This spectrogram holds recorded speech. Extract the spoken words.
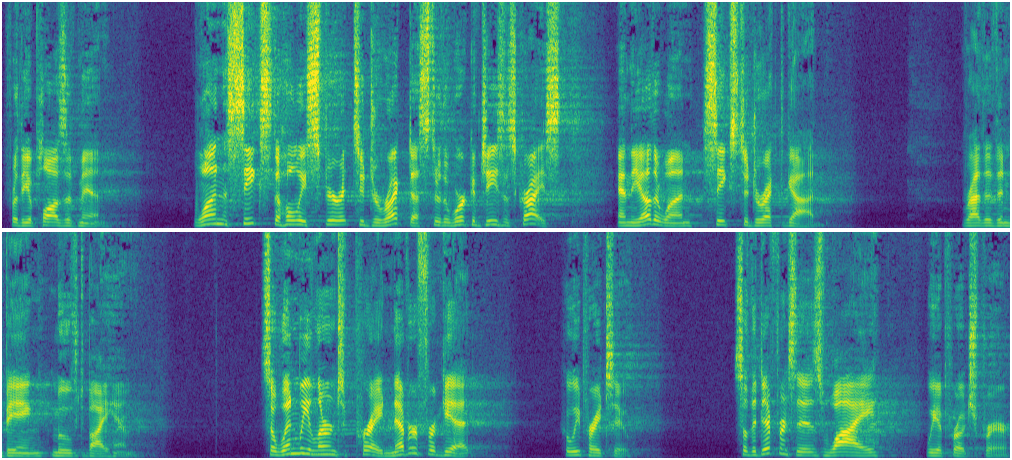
for the applause of men. One seeks the Holy Spirit to direct us through the work of Jesus Christ and the other one seeks to direct God rather than being moved by Him. So when we learn to pray, never forget who we pray to. So the difference is why we approach prayer.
